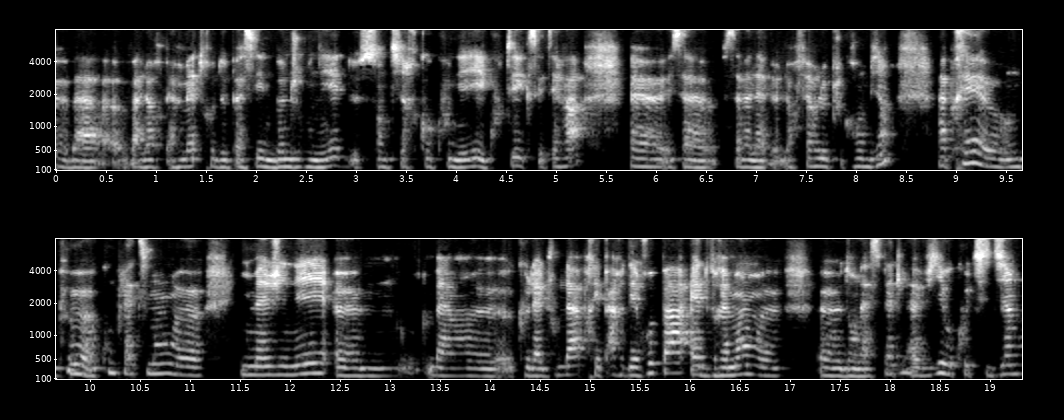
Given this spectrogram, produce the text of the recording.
euh, bah, va leur permettre de passer une bonne journée, de se sentir cocooné, écouté, etc. et ça, ça va leur faire le plus grand bien. Après, on peut complètement imaginer ben, que la doula prépare des repas, aide vraiment dans l'aspect de la vie au quotidien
